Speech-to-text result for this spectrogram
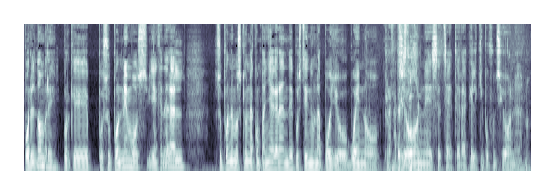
por el nombre, porque pues suponemos, y en general Suponemos que una compañía grande pues tiene un apoyo bueno, refacciones, etcétera, que el equipo funciona, ¿no?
